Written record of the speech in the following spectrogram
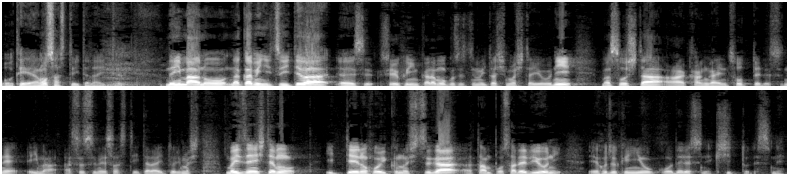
を提案をさせていただいている。で、今、あの、中身については、えーせ政府委員からもご説明いたしましたように、まあ、そうしたあ考えに沿ってですね、今、進めさせていただいておりまして、まあ、いずれにしても、一定の保育の質が担保されるように、えー補助金要項でですね、きちっとですね、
